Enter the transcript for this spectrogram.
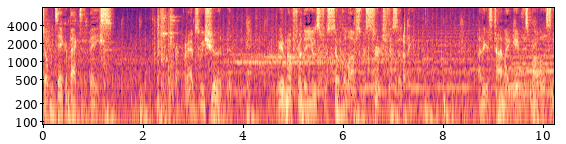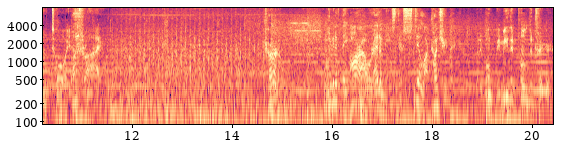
Shall we take her back to the base? Perhaps we should. We have no further use for Sokolov's research facility. I think it's time I gave this marvelous new toy a try. Colonel, even if they are our enemies, they're still our countrymen. But it won't be me that pulled the trigger.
